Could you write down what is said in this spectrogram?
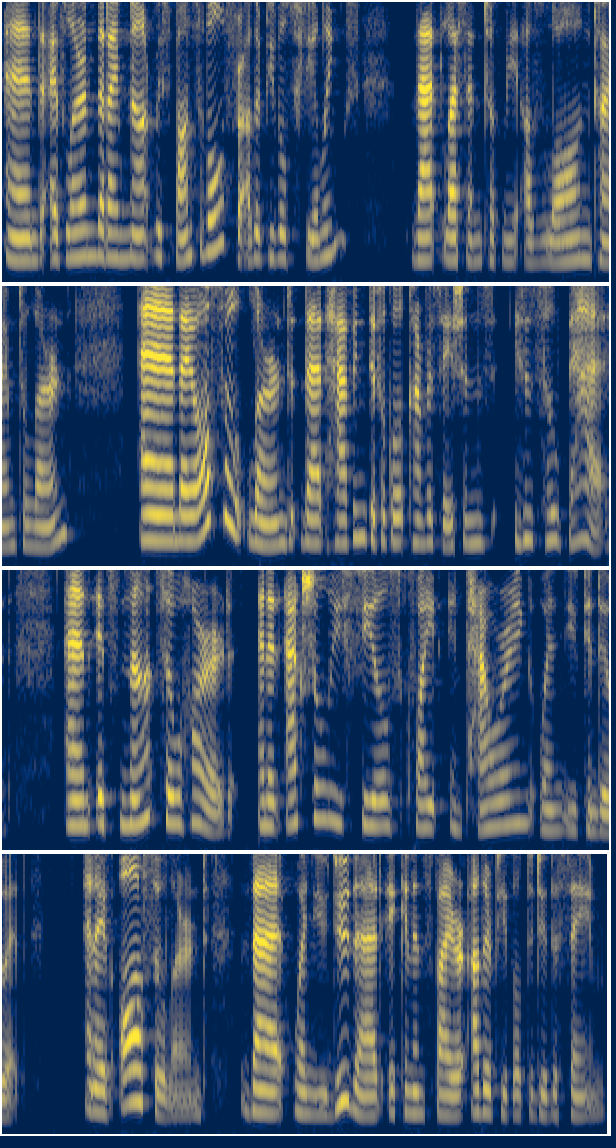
and I've learned that I'm not responsible for other people's feelings. That lesson took me a long time to learn. And I also learned that having difficult conversations isn't so bad, and it's not so hard, and it actually feels quite empowering when you can do it. And I've also learned that when you do that, it can inspire other people to do the same.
